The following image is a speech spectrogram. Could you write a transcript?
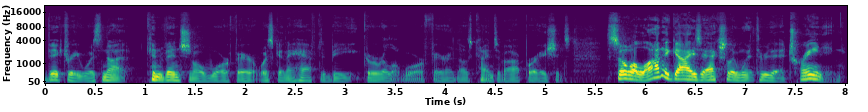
victory was not conventional warfare. It was going to have to be guerrilla warfare and those kinds of operations. So a lot of guys actually went through that training,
